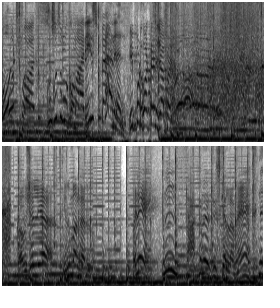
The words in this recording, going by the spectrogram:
Vote for Kusuma Kumari's panel. ఇప్పుడు కొట్టండి చెప్పండి. కౌశల్య తిను బంగారు. వెళ్ళి డాక్టర్ దగ్గర తీసుకెళ్దామే. నా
